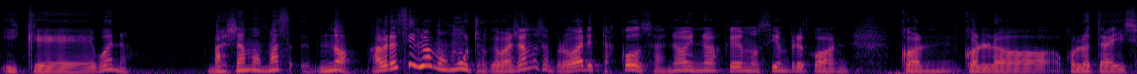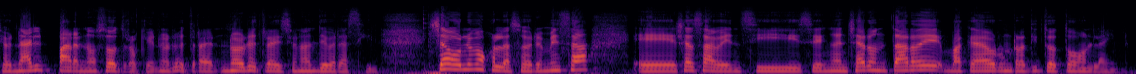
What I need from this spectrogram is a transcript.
y que, bueno, vayamos más, no, a Brasil vamos mucho, que vayamos a probar estas cosas, ¿no? Y no nos quedemos siempre con, con, con, lo, con lo tradicional para nosotros, que no es lo, no es lo tradicional de Brasil. Ya volvemos con la sobremesa, eh, ya saben, si se engancharon tarde, va a quedar un ratito todo online.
